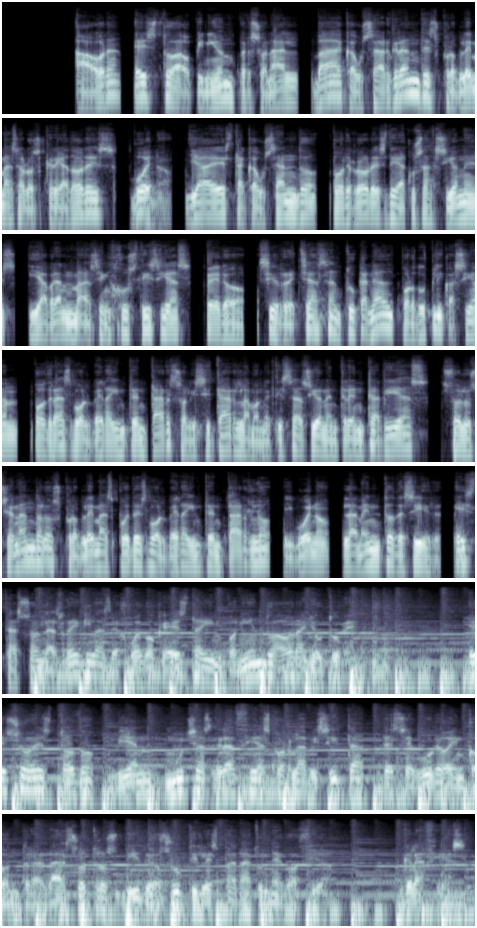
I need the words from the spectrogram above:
Ahora, esto a opinión personal, va a causar grandes problemas a los creadores, bueno, ya está causando, por errores de acusaciones, y habrán más injusticias, pero, si rechazan tu canal por duplicación, podrás volver a intentar solicitar la monetización en 30 días, solucionando los problemas puedes volver a intentarlo, y bueno, lamento decir, estas son las reglas de juego que está imponiendo ahora YouTube. Eso es todo, bien, muchas gracias por la visita, de seguro encontrarás otros vídeos útiles para tu negocio. Gracias.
